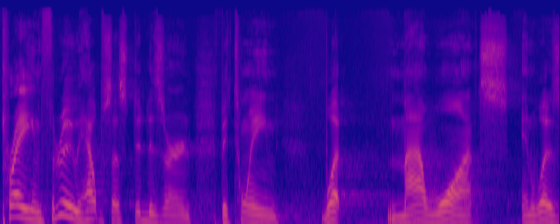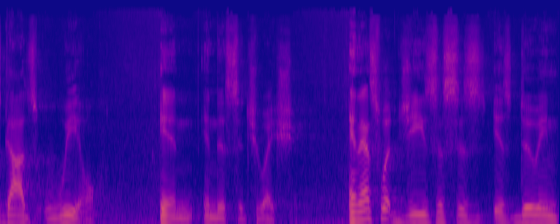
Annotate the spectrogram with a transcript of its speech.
Praying through helps us to discern between what my wants and what is God's will in, in this situation. And that's what Jesus is, is doing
